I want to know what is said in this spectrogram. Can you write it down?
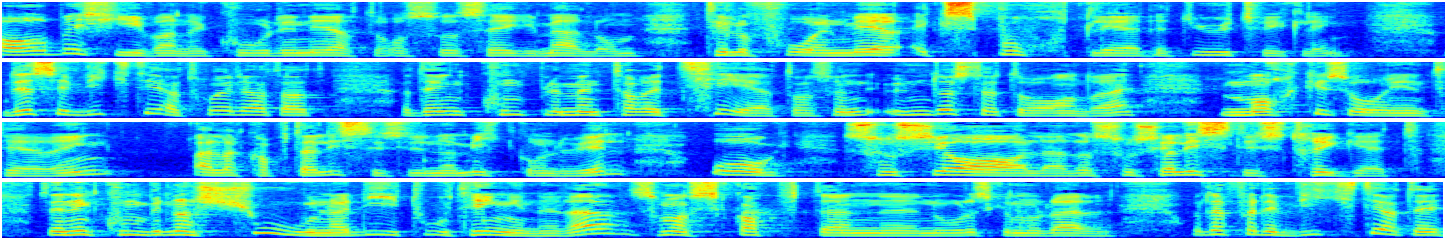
arbeidsgiverne koordinerte også seg imellom til å få en mer eksportledet utvikling. Og det som er viktig, jeg tror er at, at det er en komplementaritet, altså en understøtter hverandre. markedsorientering orientering eller kapitalistisk dynamikk, om du vil, og sosial eller sosialistisk trygghet. Det er en kombinasjon av de to tingene der som har skapt den eh, nordiske modellen. Og Derfor er det viktig det,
